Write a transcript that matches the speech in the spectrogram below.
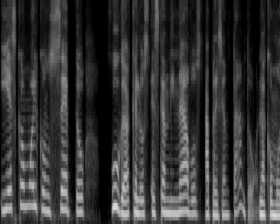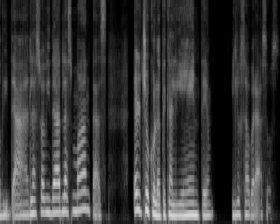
Y es como el concepto juga que los escandinavos aprecian tanto, la comodidad, la suavidad, las mantas, el chocolate caliente y los abrazos.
